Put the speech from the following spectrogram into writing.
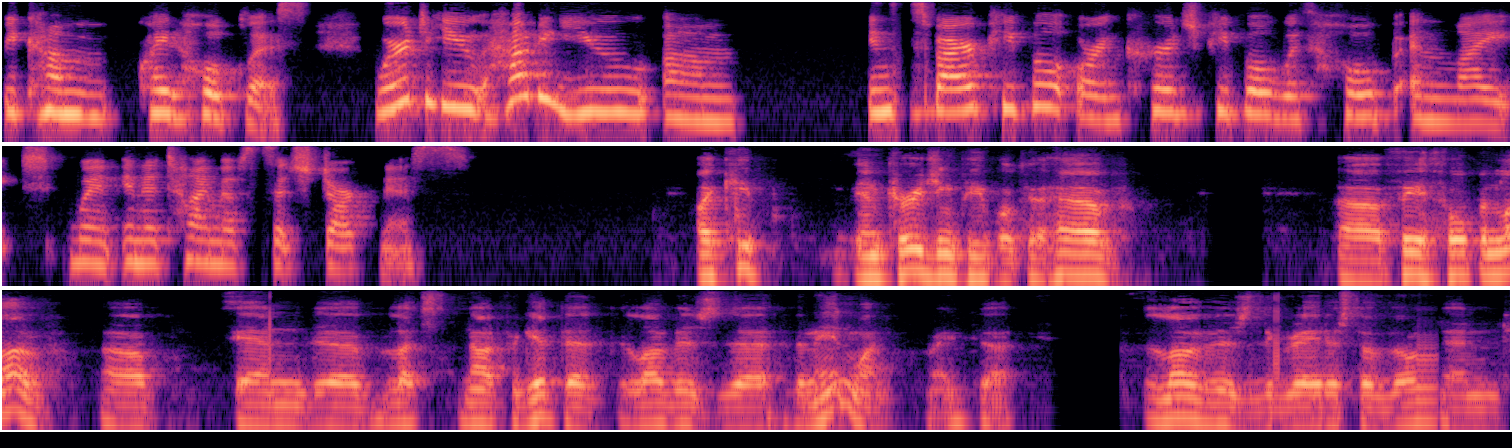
become quite hopeless. Where do you, how do you, um, inspire people or encourage people with hope and light when in a time of such darkness? I keep encouraging people to have uh, faith, hope, and love. Uh, and uh, let's not forget that love is the, the main one, right? Uh, love is the greatest of those. And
